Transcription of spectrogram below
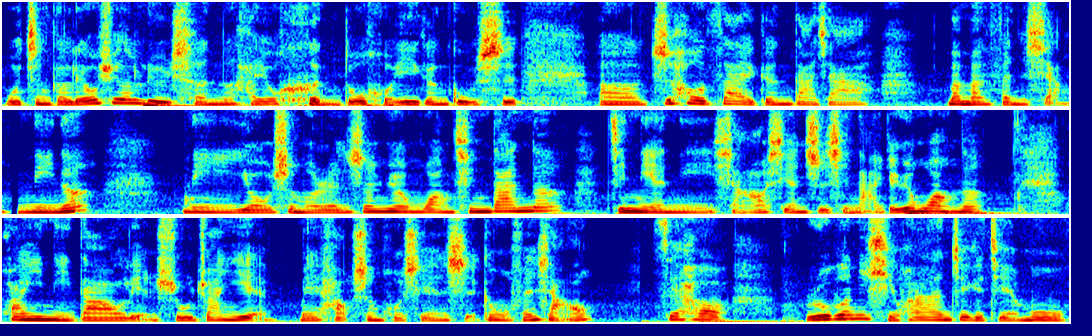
我整个留学的旅程呢，还有很多回忆跟故事，呃，之后再跟大家慢慢分享。你呢？你有什么人生愿望清单呢？今年你想要先执行哪一个愿望呢？欢迎你到脸书专业美好生活实验室跟我分享哦。最后，如果你喜欢这个节目，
